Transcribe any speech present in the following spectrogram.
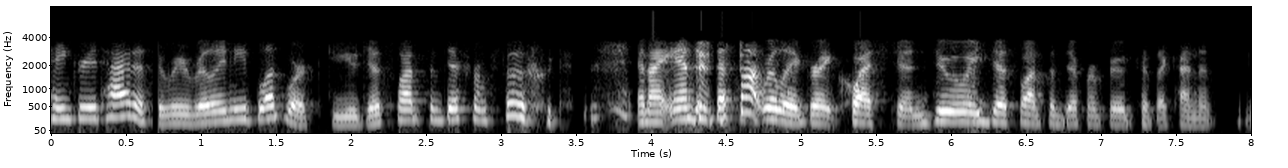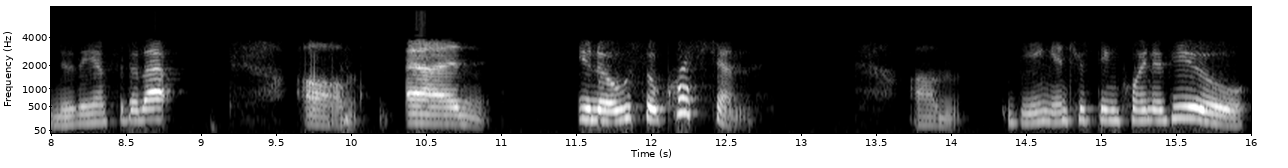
pancreatitis? Do we really need blood work? Do you just want some different food? And I answered, that's not really a great question. Do we just want some different food? Because I kind of knew the answer to that. Um, and, you know, so question. Um, being interesting point of view,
